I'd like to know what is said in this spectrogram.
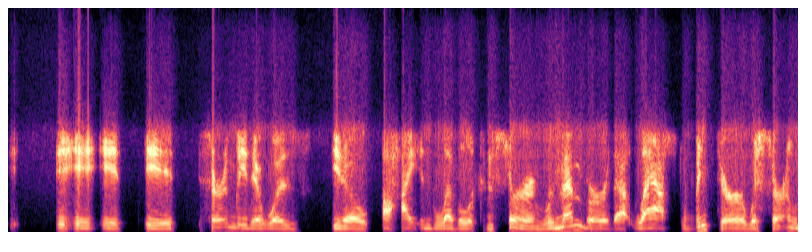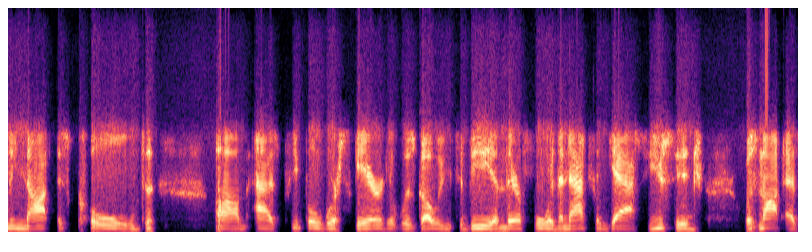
it, it, it, it certainly there was, you know, a heightened level of concern. Remember that last winter was certainly not as cold um, as people were scared it was going to be, and therefore the natural gas usage was not as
